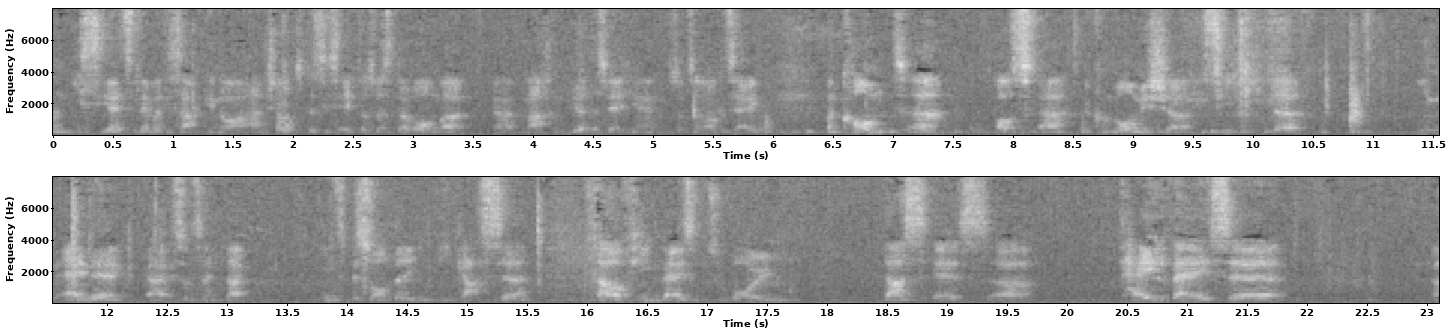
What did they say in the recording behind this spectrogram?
man ist jetzt, wenn man die Sache genauer anschaut, das ist etwas, was der Roma machen wird, das werde ich Ihnen sozusagen auch zeigen, man kommt aus ökonomischer Sicht in eine, sozusagen da, insbesondere in die Gasse, darauf hinweisen zu wollen, dass es teilweise äh,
